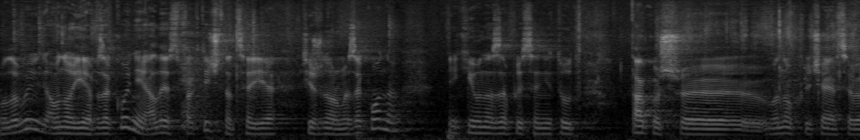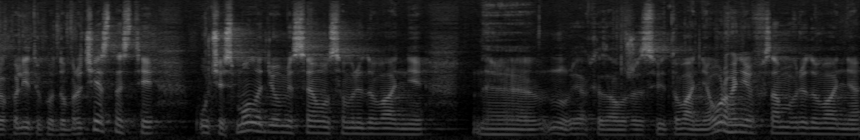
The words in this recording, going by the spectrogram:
голови, воно є в законі, але фактично це є ті ж норми закону, які у нас записані тут. Також е, воно включає в себе політику доброчесності, участь молоді у місцевому самоврядуванні, е, ну, я казав вже звітування органів самоврядування,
